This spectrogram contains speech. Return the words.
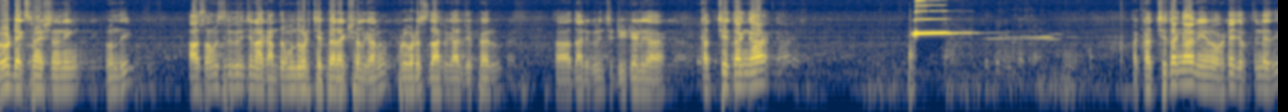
రోడ్ ఎక్స్పాన్షన్ అని ఉంది. ఆ సమస్యల గురించి నాకు అంతకుముందు కూడా చెప్పారు యాక్చువల్గాను ఇప్పుడు కూడా సుధాకర్ గారు చెప్పారు. దాని గురించి డీటెయిల్గా ఖచ్చితంగా ఖచ్చితంగా నేను ఒకటే చెప్తున్నది.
